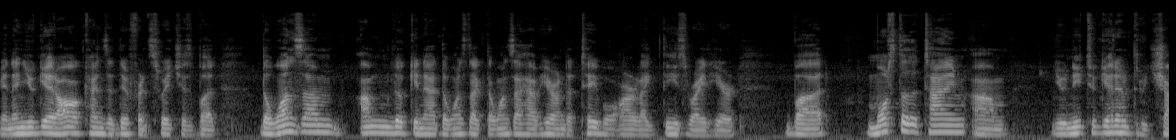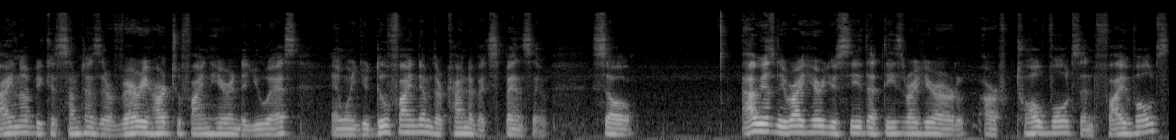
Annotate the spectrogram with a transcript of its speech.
And then you get all kinds of different switches. But the ones I'm I'm looking at, the ones like the ones I have here on the table are like these right here. But most of the time, um, you need to get them through China because sometimes they're very hard to find here in the US and when you do find them they're kind of expensive. So obviously right here you see that these right here are, are 12 volts and 5 volts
